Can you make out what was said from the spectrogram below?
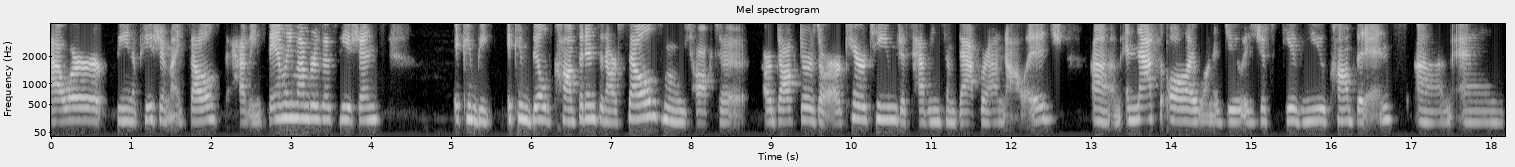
power. Being a patient myself, having family members as patients, it can be, it can build confidence in ourselves when we talk to our doctors or our care team, just having some background knowledge. Um, and that's all I want to do is just give you confidence um, and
